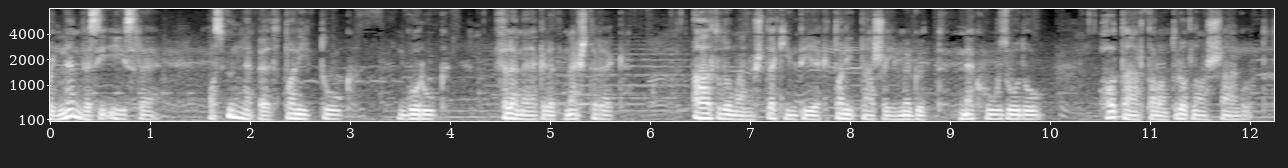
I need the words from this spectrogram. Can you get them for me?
hogy nem veszi észre az ünnepelt tanítók, guruk, felemelkedett mesterek, áltudományos tekintélyek tanításai mögött meghúzódó, határtalan tudatlanságot,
